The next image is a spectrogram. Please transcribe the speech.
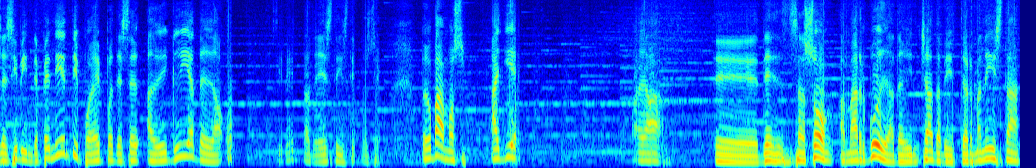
recibe Independiente y por ahí puede ser alegría de la presidenta de esta institución. Pero vamos, ayer, para eh, de sazón, amargura de la hinchada vistermanista,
